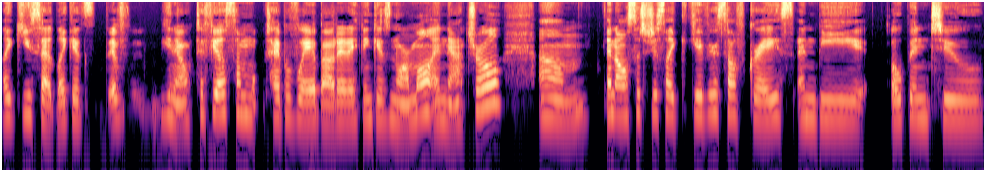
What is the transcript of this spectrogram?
like you said like it's if you know to feel some type of way about it i think is normal and natural um and also to just like give yourself grace and be open to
